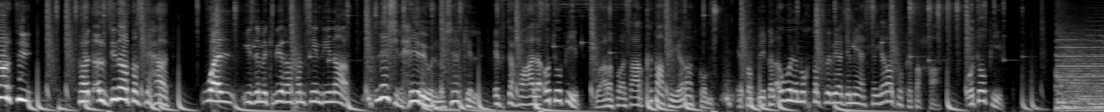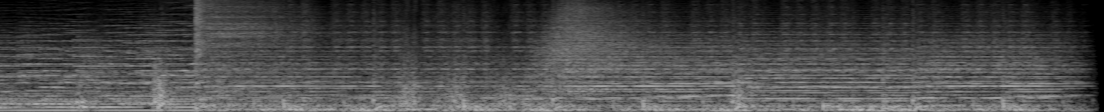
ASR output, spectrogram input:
سيارتي هات ألف دينار تصليحات. وال يزم كبيرها 50 دينار. ليش الحيرة والمشاكل؟ افتحوا على أوتو بيب واعرفوا أسعار قطع سياراتكم. التطبيق الأول المختص ببيع جميع السيارات وقطعها. أوتو بيب.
